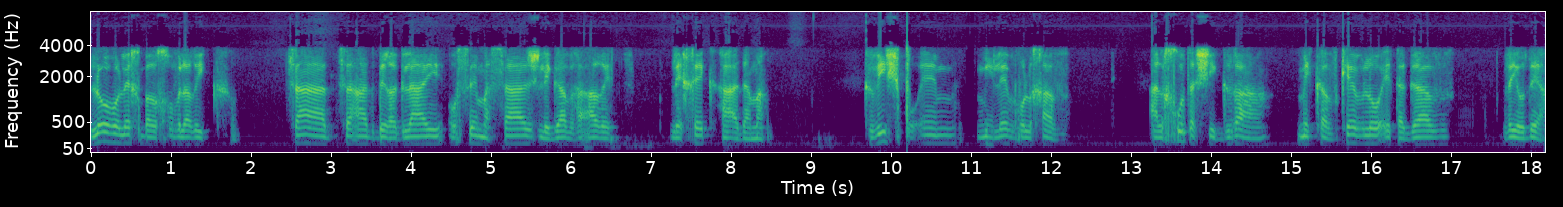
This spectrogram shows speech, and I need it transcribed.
לא הולך ברחוב לריק, צעד צעד ברגליי עושה מסאז' לגב הארץ, לחק האדמה. כביש פועם מלב הולכיו, על חוט השגרה מקבקב לו את הגב ויודע,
